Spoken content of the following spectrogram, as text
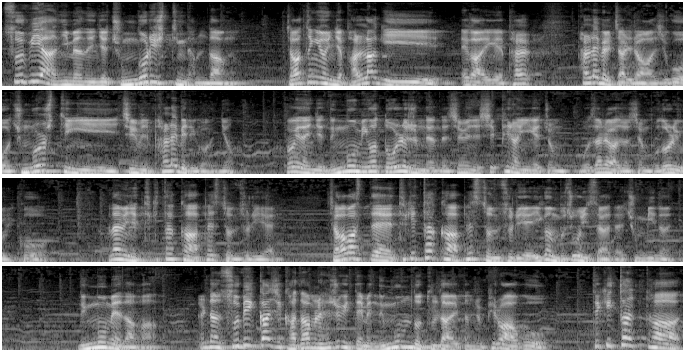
수비 아니면 이제 중거리 슈팅 담당. 저 같은 경우는 이제 발락이 애가 이게 8, 8레벨짜리라 가지고 중거리 슈팅이 지금 8레벨이거든요. 거기다 이제 능몸 이것도 올려주면 되는데 지금 이제 CP랑 이게 좀 모자라가지고 지금 못 올리고 있고. 그 다음에 이제 티키타카 패스 전술이에 제가 봤을 때 티키타카 패스 전술이에 이건 무조건 있어야 돼 중미는. 능몸에다가. 일단 수비까지 가담을 해주기 때문에 능몸도 둘 다 일단 좀 필요하고 티키타카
